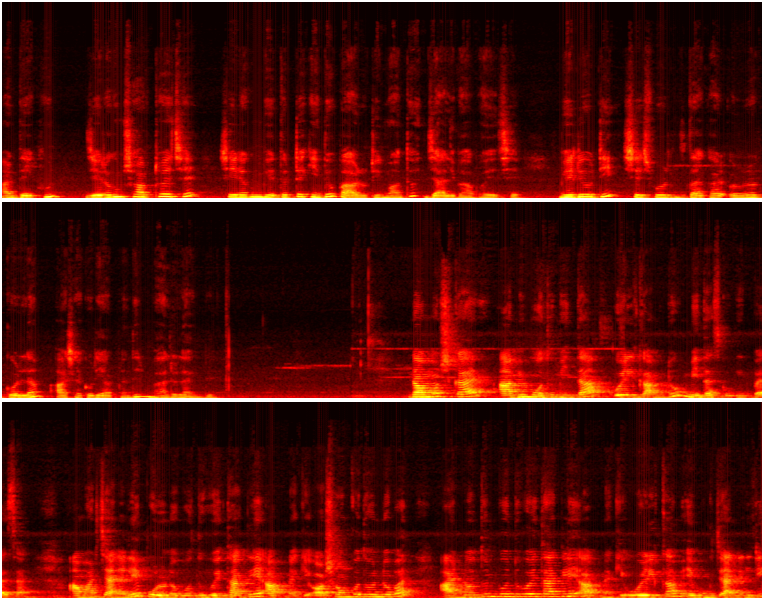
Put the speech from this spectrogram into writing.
আর দেখুন, যেরকম সফট হয়েছে সেই রকম ভেতরটা কিন্তু পাউরুটির মতো জালি ভাব হয়েছে। ভিডিওটি শেষ পর্যন্ত দেখার অনুরোধ করলাম, আশা করি আপনাদের ভালো লাগবে। নমস্কার, আমি Madhumita. Welcome to Mita's cooking passion আমার চ্যানেলে পুরনো বন্ধু হয়ে থাকলে আপনাকে অসংখ্য ধন্যবাদ। আর নতুন বন্ধু হয়ে থাকলে আপনাকে ওয়েলকাম এবং চ্যানেলটি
